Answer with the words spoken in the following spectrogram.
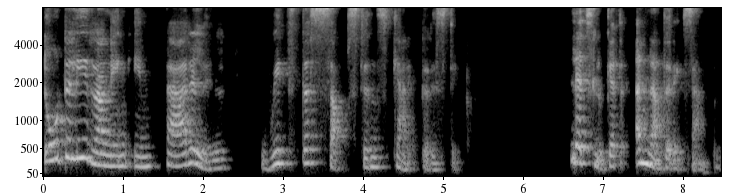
totally running in parallel with the substance characteristic. Let's look at another example.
